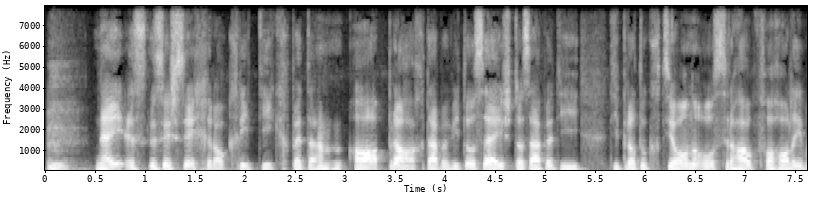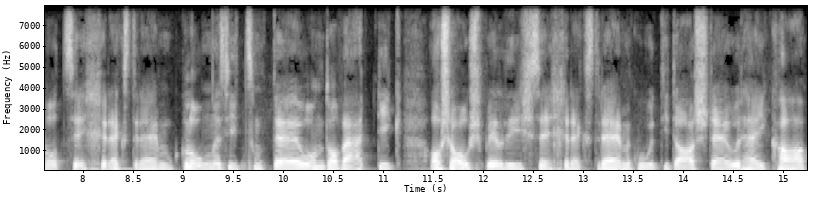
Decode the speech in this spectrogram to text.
Nein, es, es ist sicher auch Kritik bei dem angebracht, eben wie du sagst, dass eben die, die Produktionen außerhalb von Hollywood sicher extrem gelungen sind zum Teil und auch wertig, auch schauspielerisch sicher extrem gute Darsteller hatten.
